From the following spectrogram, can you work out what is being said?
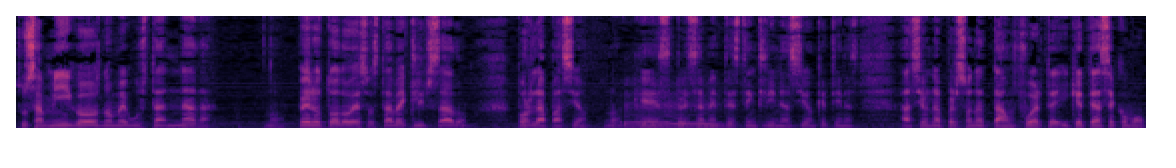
sus amigos no me gusta nada no pero todo eso estaba eclipsado por la pasión, ¿no? Que es precisamente mm. esta inclinación que tienes hacia una persona tan fuerte y que te hace como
